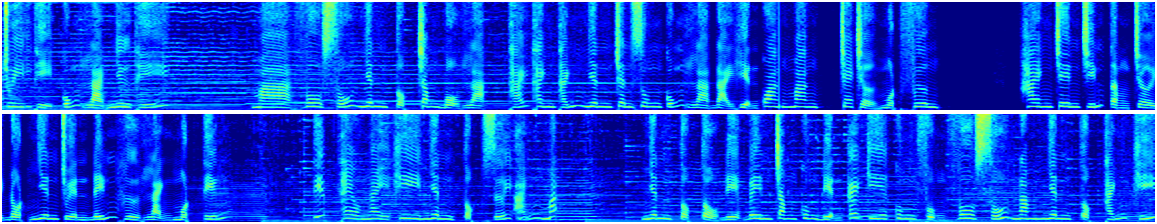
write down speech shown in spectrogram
Truy thị cũng là như thế. Mà vô số nhân tộc trong bộ lạc, Thái thanh thánh nhân chân dung cũng là đại hiện quang mang, Che chở một phương. Hai trên 9 tầng trời đột nhiên truyền đến hừ lạnh một tiếng. Tiếp theo ngay khi nhân tộc dưới ánh mắt. Nhân tộc tổ địa bên trong cung điện cái kia cung phụng vô số năm nhân tộc thánh khí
